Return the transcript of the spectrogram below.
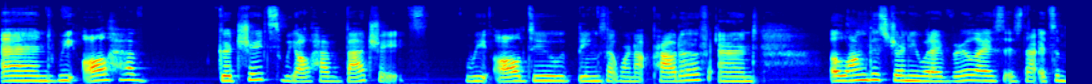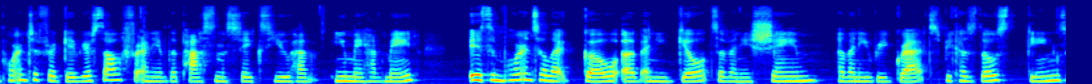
And we all have good traits, we all have bad traits. We all do things that we're not proud of. And along this journey, what I've realized is that it's important to forgive yourself for any of the past mistakes you have you may have made. It's important to let go of any guilt, of any shame, of any regrets, because those things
